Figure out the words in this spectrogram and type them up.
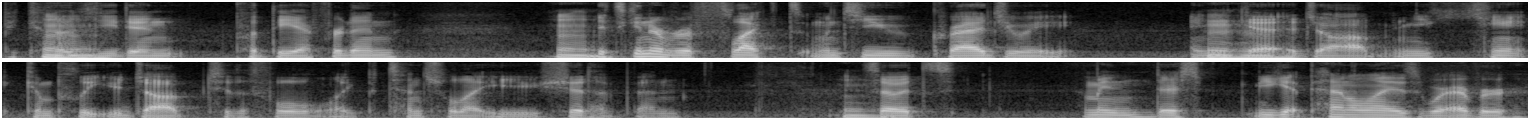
because Mhm. you didn't put the effort in Mm. it's going to reflect once you graduate and you get Mhm. a job and you can't complete your job to the full like potential that you should have been Mm. so it's i mean there's you get penalized wherever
